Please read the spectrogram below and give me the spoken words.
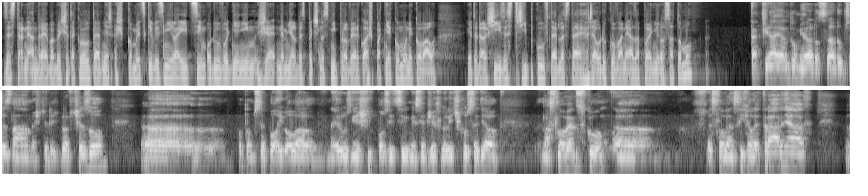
ze strany Andreje Babiše takovou téměř až komicky vyznívajícím odůvodněním, že neměl bezpečnostní prověrku a špatně komunikoval. Je to další ze střípků v téhle té hře o Dukovany a zapojení Rosatomu? Tak já Jardu Míla docela dobře znám, ještě když byl v Česu. Uh potom se pohyboval v nejrůznějších pozicích. Myslím, že chviličku seděl na Slovensku eh, ve slovenských elektrárnách, eh,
